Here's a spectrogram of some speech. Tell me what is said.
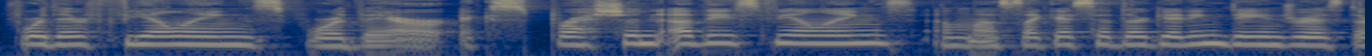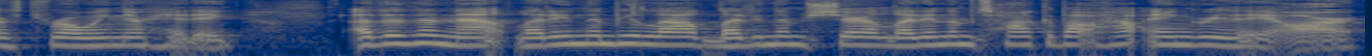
for their feelings, for their expression of these feelings, unless, like I said, they're getting dangerous, they're throwing, they're hitting. Other than that, letting them be loud, letting them share, letting them talk about how angry they are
